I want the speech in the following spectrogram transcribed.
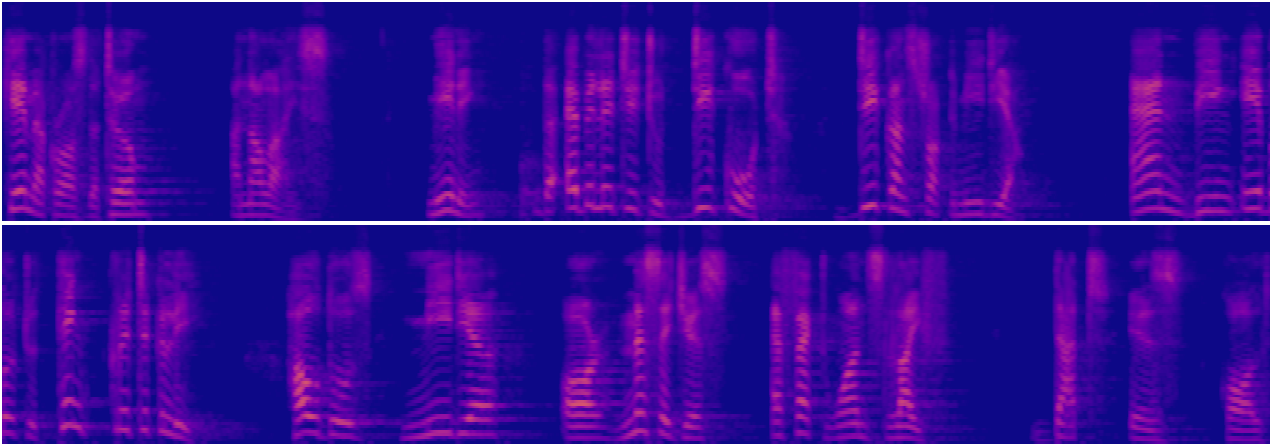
came across the term analyze, meaning the ability to decode, deconstruct media, and being able to think critically how those media or messages affect one's life, that is called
